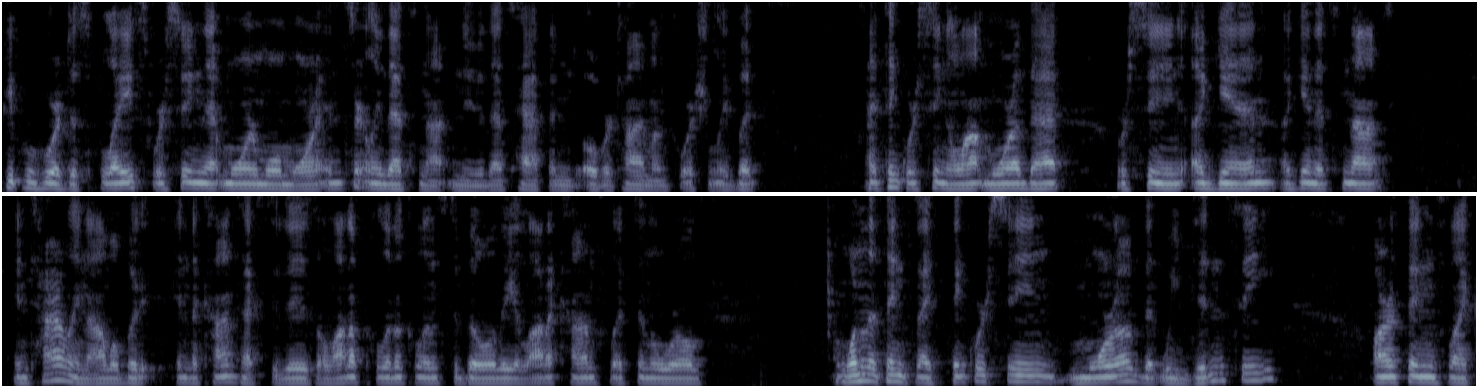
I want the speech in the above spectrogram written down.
people who are displaced, we're seeing that more and more and more. And certainly that's not new. That's happened over time, unfortunately. But I think we're seeing a lot more of that. We're seeing again, again, it's not entirely novel, but in the context it is a lot of political instability, a lot of conflict in the world. One of the things that I think we're seeing more of that we didn't see are things like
